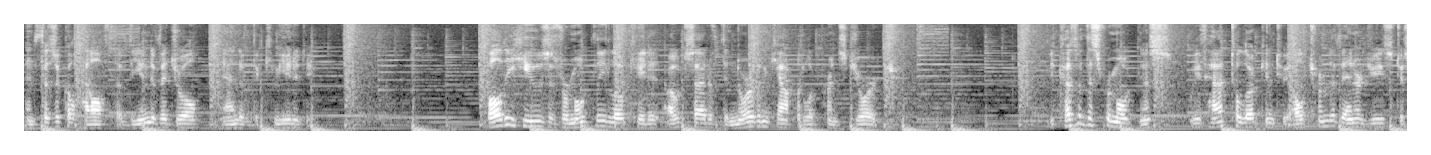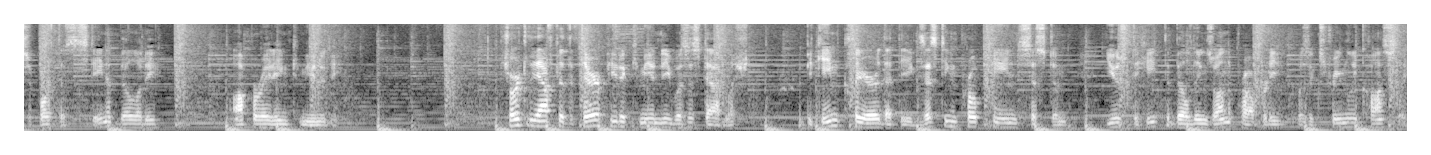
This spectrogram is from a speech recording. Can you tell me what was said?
and physical health of the individual and of the community. Baldy Hughes is remotely located outside of the northern capital of Prince George. Because of this remoteness, we've had to look into alternative energies to support the sustainability operating community. Shortly after the therapeutic community was established, it became clear that the existing propane system used to heat the buildings on the property was extremely costly.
